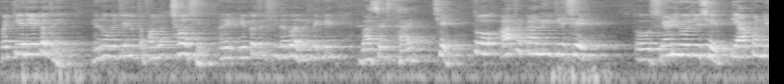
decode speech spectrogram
પચીસ અને એકત્રીસ, એનો વચ્ચેનો તફાવત છ છે અને એકત્રીસ ડબલ એટલે કે બાસઠ થાય છે. તો આ પ્રકારની જે છે શ્રેણીઓ જે છે, એ આપણને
